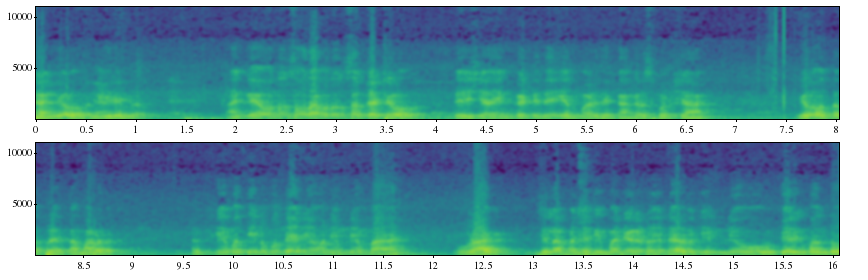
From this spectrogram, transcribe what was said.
ಹೆಂಗೆ ಹೇಳೋದು? ನೀರಿಂದ ಹಂಗೆ ಒಂದೊಂದು ಸೌದಾಗ ಒಂದೊಂದು ಸಬ್ಜೆಕ್ಟ್ ಹೇಳೋದು. ದೇಶ ಹೆಂಗೆ ಕಟ್ಟಿದೆ, ಏನು ಮಾಡಿದೆ ಕಾಂಗ್ರೆಸ್ ಪಕ್ಷ? ಹೇಳುವಂಥ ಪ್ರಯತ್ನ ಮಾಡಬೇಕು. ಅದಕ್ಕೆ ಮತ್ತೆ ಇನ್ನು ಮುಂದೆ ನೀವು ನಿಮ್ಮ ನಿಮ್ಮ ಊರಾಗ ಜಿಲ್ಲಾ ಪಂಚಾಯತಿಗೆ ಬಂದು ಹೇಳಿದ್ರು, ಇನ್ನೂ ಇರ್ಬೇಕು ಇನ್ನು ನೀವು ಹುಕ್ಕೇರಿಗೆ ಬಂದು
